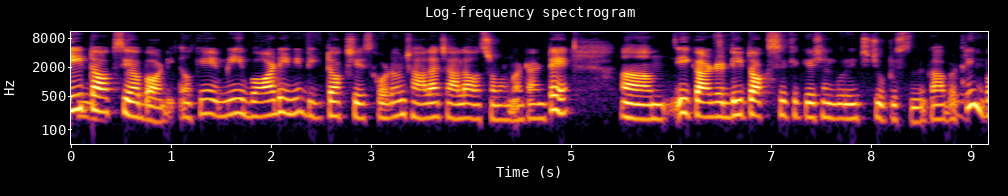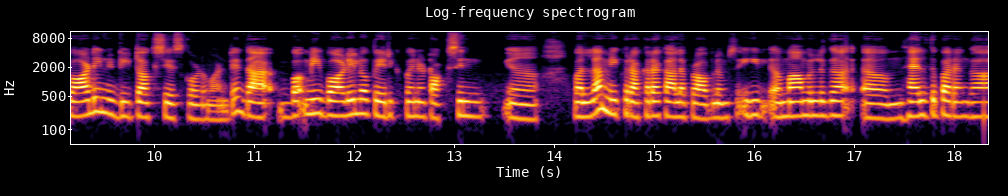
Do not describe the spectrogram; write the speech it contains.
డీటాక్స్ యువర్ బాడీ ఓకే మీ బాడీని డీటాక్స్ చేసుకోవడం చాలా చాలా అవసరం అనమాట అంటే ఈ కార్డు డీటాక్సిఫికేషన్ గురించి చూపిస్తుంది కాబట్టి బాడీని డీటాక్స్ చేసుకోవడం అంటే దా బ- మీ బాడీలో పేరుకుపోయిన టాక్సిన్ వల్ల మీకు రకరకాల ప్రాబ్లమ్స్ ఈ మామూలుగా హెల్త్ పరంగా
